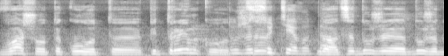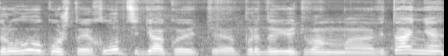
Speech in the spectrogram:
вашу таку от е, підтримку. Дуже Це- суттєво. Так. Да, це дуже дуже дорого коштує. Хлопці дякують, е, передають вам е, вітання.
